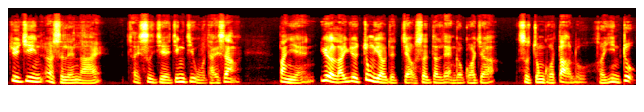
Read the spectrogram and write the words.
最近二十年来，在世界经济舞台上扮演越来越重要的角色的两个国家是中国大陆和印度。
